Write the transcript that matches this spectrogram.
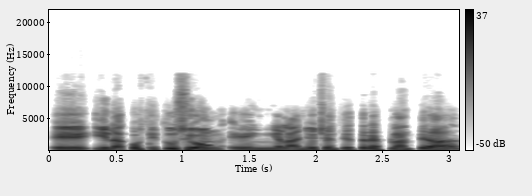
eh, y la constitución en el año 83 planteada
